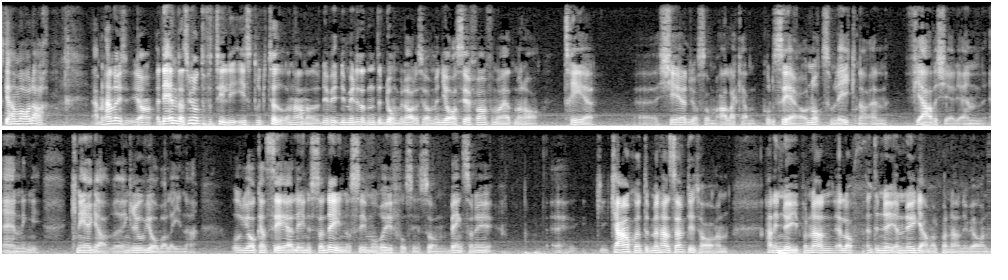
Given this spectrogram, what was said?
Ska han vara där? Ja, men han har ju, ja, det enda som jag inte får till i, i strukturen här nu, det, är- det är möjligt att inte de vill ha det så, men jag ser framför mig att man har tre eh, kedjor som alla kan producera och något som liknar en fjärde kedja, en, en knegar, en grovjobbarlina. Och jag kan se Linus Sandin och Simon Ryfors, sin son. Bengtsson är eh, kanske inte, men han samtidigt har han han är ny på den här, eller inte ny, han är nygammal på den här nivån.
